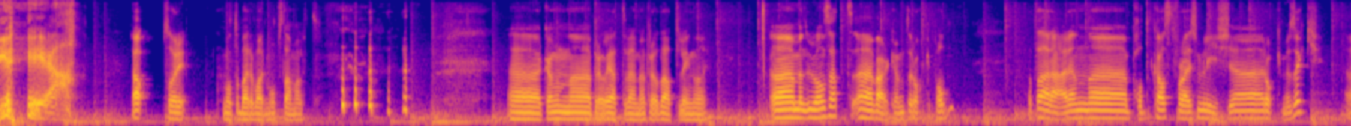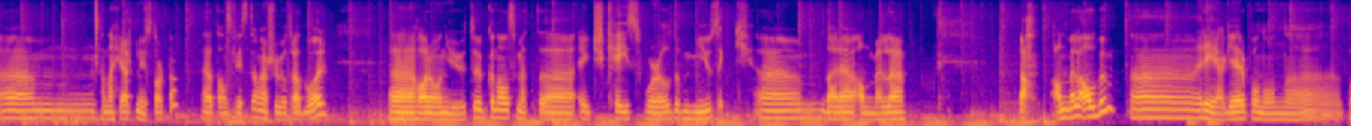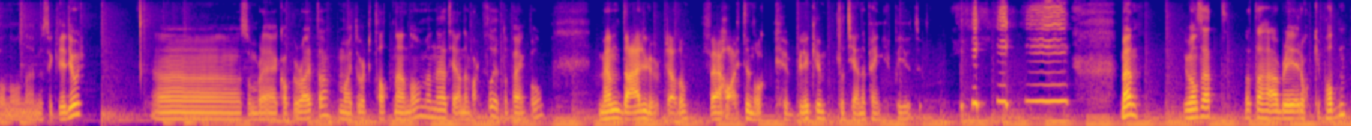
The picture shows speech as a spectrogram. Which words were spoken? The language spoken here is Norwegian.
Yeah! Ja, sorry. Måtte bare varme opp stemma litt. uh, kan uh, prøve å gjette hvem jeg prøvde å etterligne der. Uh, men uansett, velkommen til Rockepodden. Dette her er en podkast for deg som liker rockemusikk. Um, han er helt nystarta. Jeg heter Hans Christian, jeg er 37 år. Uh, har òg en YouTube-kanal som heter HK's World of Music. Uh, der jeg anmelder ja, anmelder album. Uh, reagerer på noen, på noen musikkvideoer. som ble copyrighta. Har ikke blitt tatt ned ennå, men jeg tjener i hvert fall ikke noe penger på dem. Men der lurte jeg dem, for jeg har ikke nok publikum til å tjene penger på YouTube. men uansett dette her blir rockepodden.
